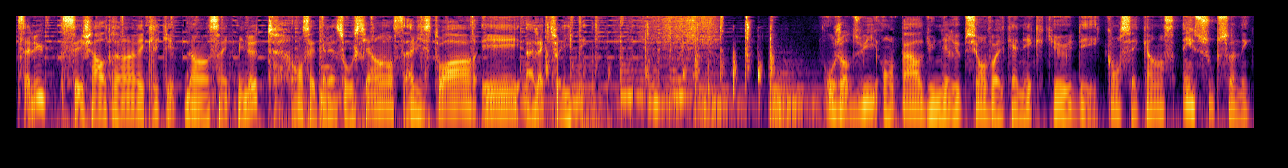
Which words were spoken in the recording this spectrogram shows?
Salut, c'est Charles Tran avec l'équipe dans 5 minutes. On s'intéresse aux sciences, à l'histoire et à l'actualité. Aujourd'hui, on parle d'une éruption volcanique qui a eu des conséquences insoupçonnées.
